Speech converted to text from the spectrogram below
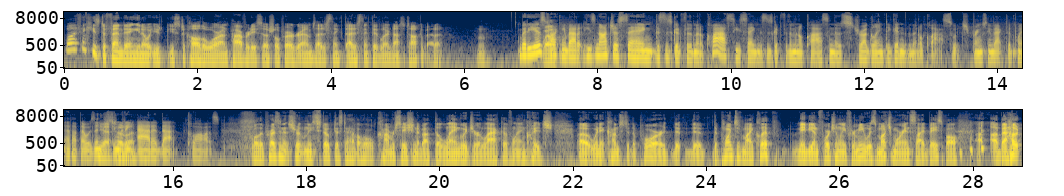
Well, I think he's defending, you know, what you used to call the war on poverty social programs. I just think I just think they've learned not to talk about it. Hmm. But he is Well- talking about it. He's not just saying this is good for the middle class. He's saying this is good for the middle class and those struggling to get into the middle class, which brings me back to the point. I thought that was interesting that totally. he added that clause. Well, the president certainly stoked us to have a whole conversation about the language or lack of language uh, when it comes to the poor. The, the the point of my clip, maybe unfortunately for me, was much more inside baseball uh, about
